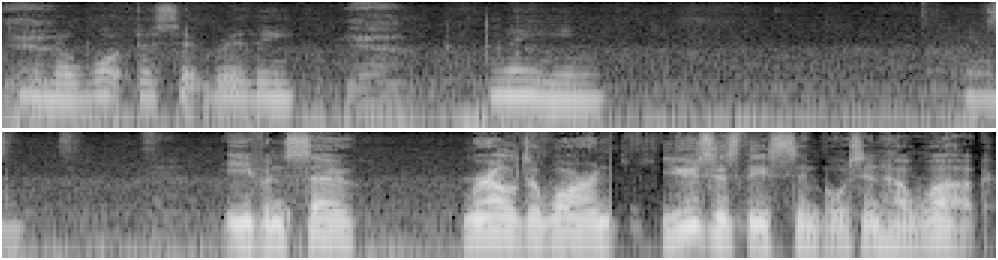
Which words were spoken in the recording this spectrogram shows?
Yeah. You know, what does it really Yeah. Mean? Yeah. Even so, Meralda Warren uses these symbols in her work.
